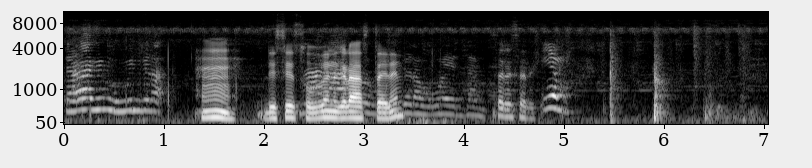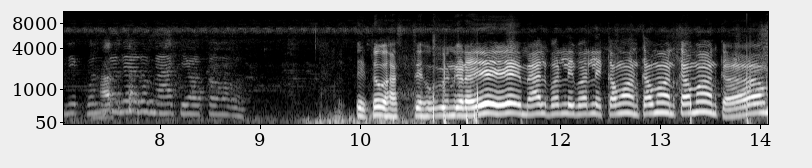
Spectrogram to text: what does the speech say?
ತೆಳಗ ಹಿಂಗೆ ಹೂವಿನ ಗಿಡ. ಹ್ಞೂ ದಿಸ್ ಇಸ್ ಹೂವಿನ ಗಿಡ ಹಚ್ತಾ ಇದ್ದೀನಿ. ಸರಿ ಸರಿ. ಇದು ಹಸ್ತೆ ಹೂವಿನ ಗಿಡ. ಏ ಏ ಮ್ಯಾಲೆ ಬರಲಿ ಬರಲಿ. ಕಮಾನ್ ಕಮಾನ್ ಕಮಾನ್ ಕಮಾನ್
